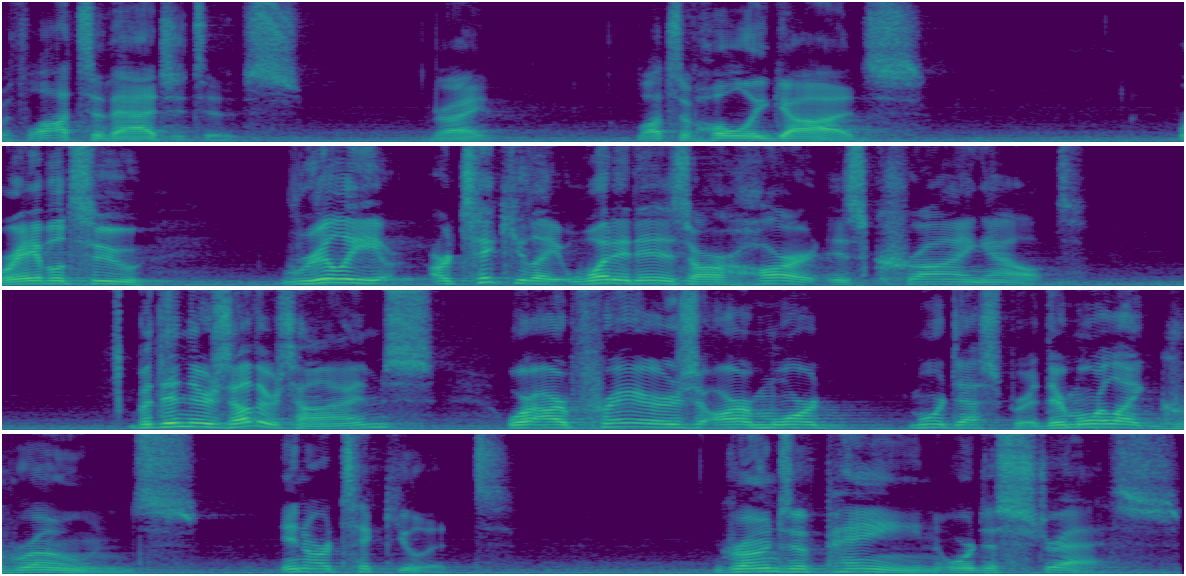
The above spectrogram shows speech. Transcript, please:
with lots of adjectives, right? Lots of holy gods. We're able to really articulate what it is our heart is crying out. But then there's other times where our prayers are more, more desperate. They're more like groans, inarticulate, groans of pain or distress.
